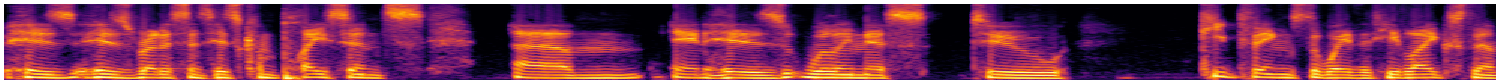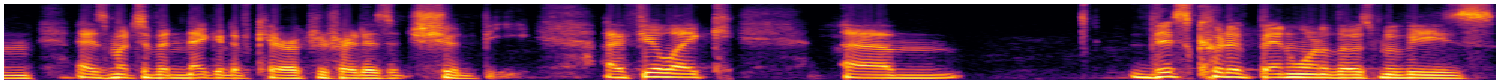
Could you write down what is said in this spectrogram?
his his reticence, his complacence, um, and his willingness to keep things the way that he likes them as much of a negative character trait as it should be. I feel like um, this could have been one of those movies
